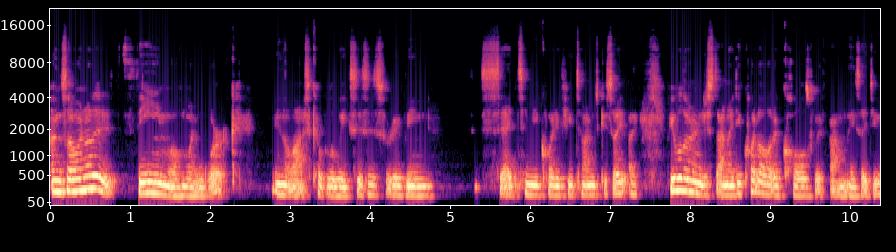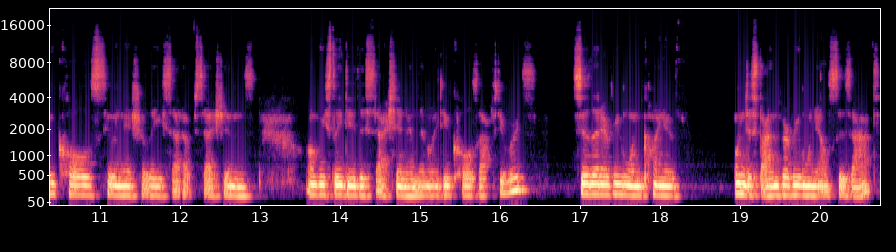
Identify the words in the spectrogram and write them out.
And so, another theme of my work in the last couple of weeks, this has sort of been said to me quite a few times because I, I, people don't understand. I do quite a lot of calls with families. I do calls to initially set up sessions, obviously do the session, and then I do calls afterwards so that everyone kind of understands where everyone else is at.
